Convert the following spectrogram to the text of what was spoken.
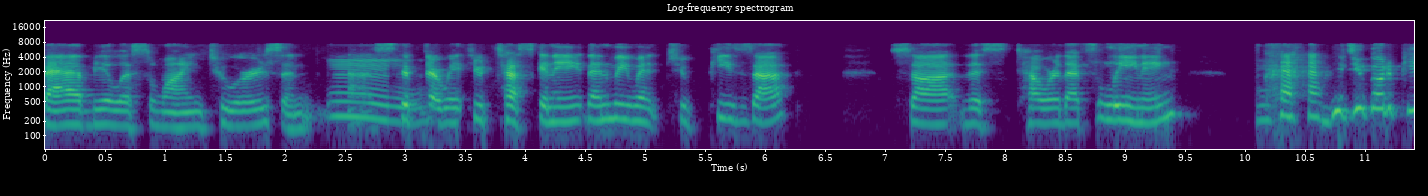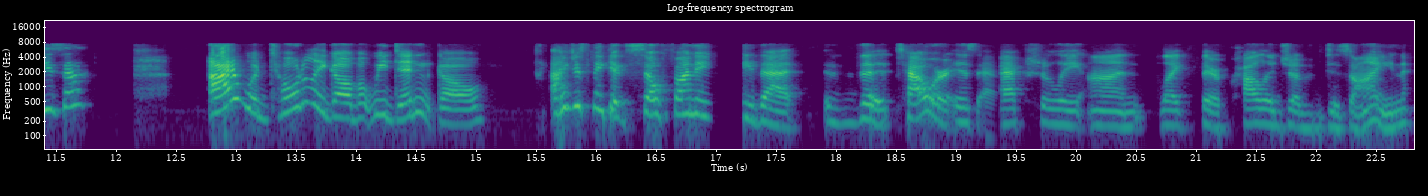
fabulous wine tours and uh, Mm. sipped our way through Tuscany. Then we went to Pisa, saw this tower that's leaning. Did you go to Pisa? I would totally go, but we didn't go. I just think it's so funny that the tower is actually on like their college of design,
